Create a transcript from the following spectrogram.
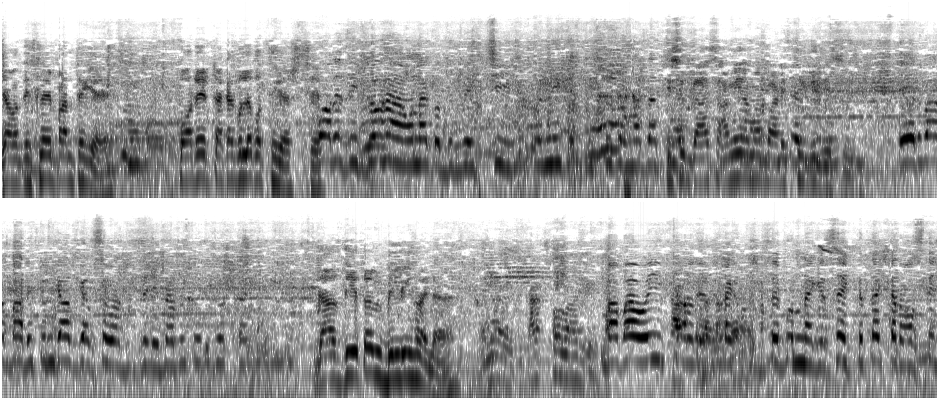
জামাত ইসলামী পান থেকে? পরের টাকাগুলো কোথেকে আসছে? পরে দীর্ঘ হাওনা করে বেচছি অন্য কিছু জমা কিছু গাছ আমি আমার বাড়ি থেকে দিছি এর বা বাড়িতে গাছ গাছ দিচ্ছে এভাবে করে করতে গাছ দিয়ে তো বিল্ডিং হয় না? বাবা ওই কালে বন্যা গেছে একটা টাকার অস্থির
